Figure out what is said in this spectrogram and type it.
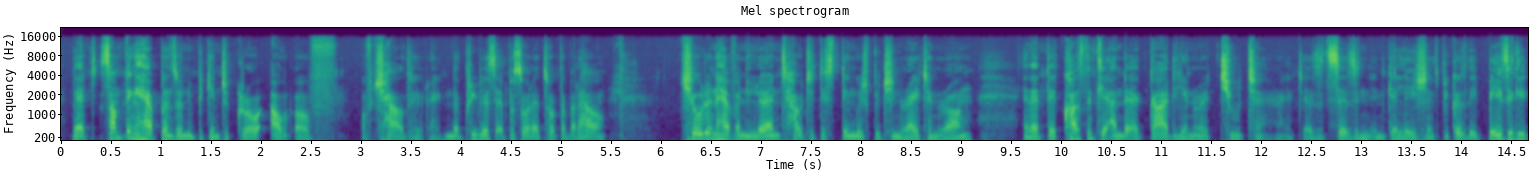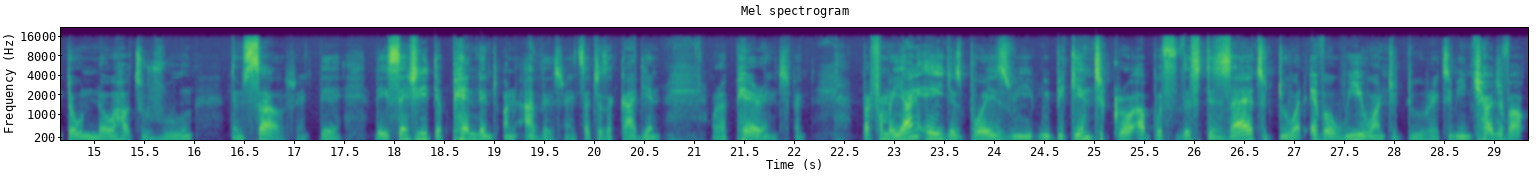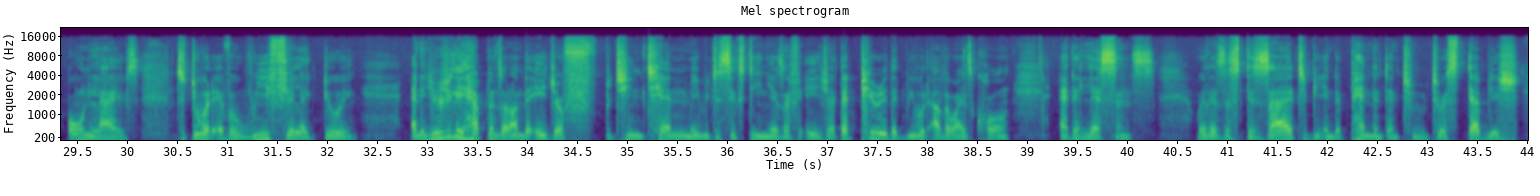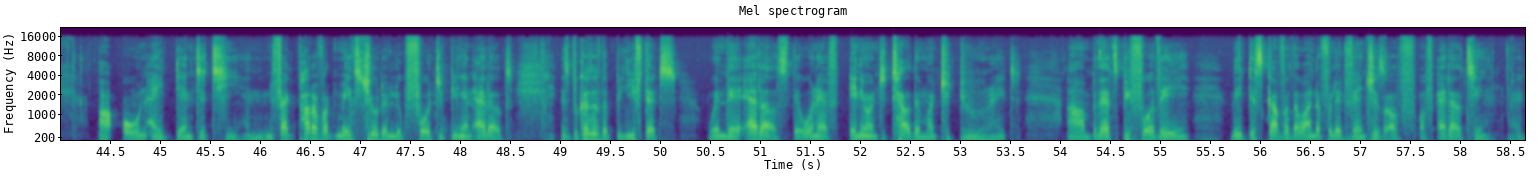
That something happens when you begin to grow out of of childhood. Right? In the previous episode, I talked about how children haven't learned how to distinguish between right and wrong, and that they're constantly under a guardian or a tutor, right? As it says in, in Galatians, because they basically don't know how to rule themselves, right? They they're essentially dependent on others, right? Such as a guardian or a parent. But but from a young age as boys, we, we begin to grow up with this desire to do whatever we want to do, right? To be in charge of our own lives, to do whatever we feel like doing. And it usually happens around the age of between 10, maybe to 16 years of age, at that period that we would otherwise call adolescence, where there's this desire to be independent and to, to establish our own identity. And in fact, part of what makes children look forward to being an adult is because of the belief that when they're adults, they won't have anyone to tell them what to do, right? Um, but that's before they they discover the wonderful adventures of of adulting, right?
